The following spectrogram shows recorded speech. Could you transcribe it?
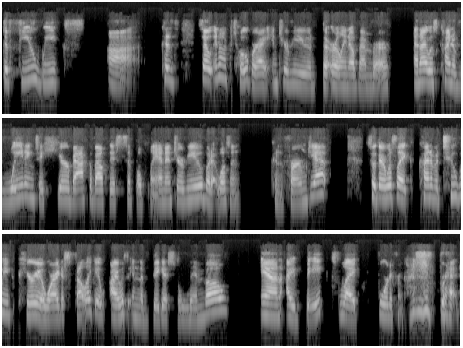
the few weeks uh because so in october i interviewed the early november and i was kind of waiting to hear back about this simple plan interview but it wasn't confirmed yet so there was like kind of a two week period where i just felt like it, i was in the biggest limbo and i baked like four different kinds of bread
